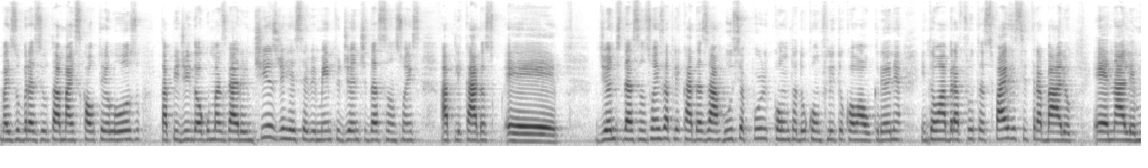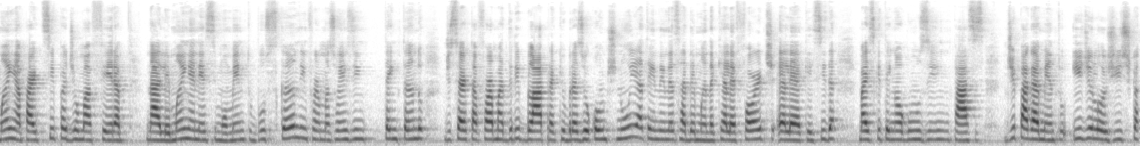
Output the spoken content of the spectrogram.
mas o Brasil está mais cauteloso, está pedindo algumas garantias de recebimento diante das sanções aplicadas. É diante das sanções aplicadas à Rússia por conta do conflito com a Ucrânia. Então, a Abrafrutas faz esse trabalho é, na Alemanha, participa de uma feira na Alemanha nesse momento, buscando informações e tentando, de certa forma, driblar para que o Brasil continue atendendo essa demanda, que ela é forte, ela é aquecida, mas que tem alguns impasses de pagamento e de logística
